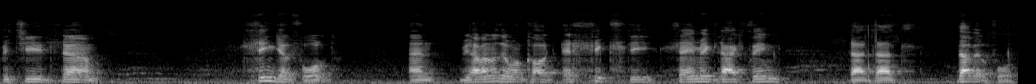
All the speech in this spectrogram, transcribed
which is um, single fold, and we have another one called S60, same exact thing, that that double fold.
